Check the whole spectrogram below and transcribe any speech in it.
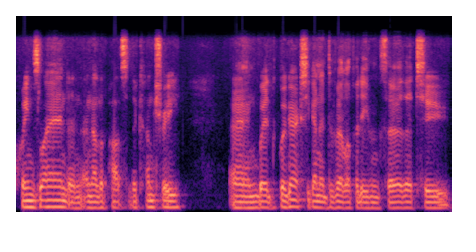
Queensland and, and other parts of the country. And we're, we're actually going to develop it even further to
